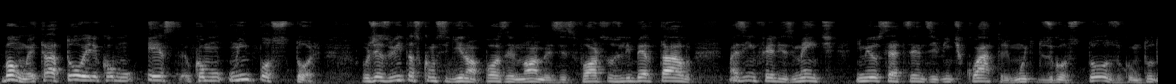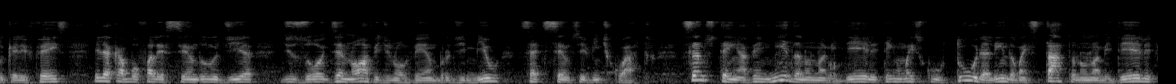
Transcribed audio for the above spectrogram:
Bom, ele tratou ele como, como um impostor. Os jesuítas conseguiram, após enormes esforços, libertá-lo, mas infelizmente, em 1724, e muito desgostoso com tudo que ele fez, ele acabou falecendo no dia 18 19 de novembro de 1724. Santos tem avenida no nome dele, tem uma escultura linda, uma estátua no nome dele.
